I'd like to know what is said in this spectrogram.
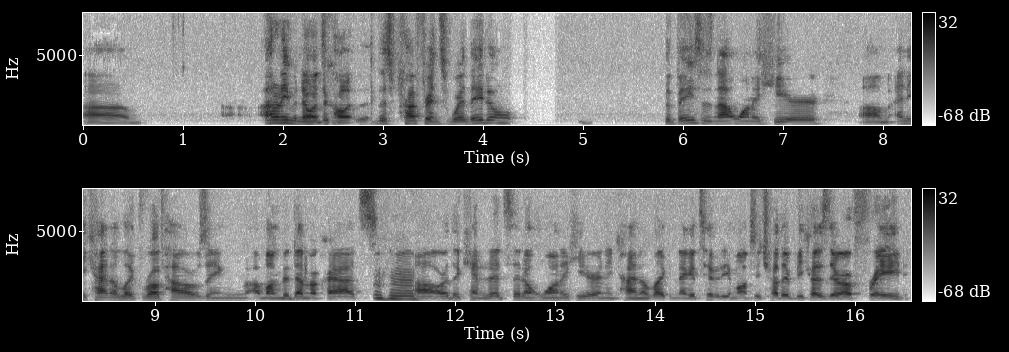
um, I don't even know what to call it, this preference where they don't the base does not want to hear um, any kind of like roughhousing among the Democrats mm-hmm. uh, or the candidates. They don't want to hear any kind of like negativity amongst each other because they're afraid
